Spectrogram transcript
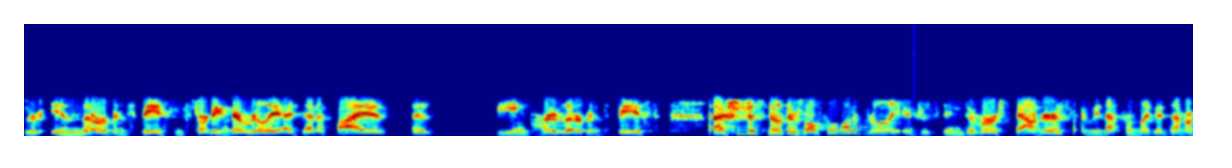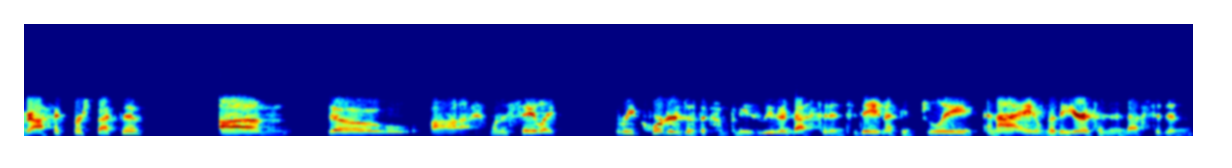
sort of in the urban space and starting to really identify as, as being part of the urban space. And I should just note there's also a lot of really interesting, diverse founders. I mean that from like a demographic perspective. Um, so uh, I want to say like three quarters of the companies we've invested in to date, and I think Julie and I over the years have invested in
